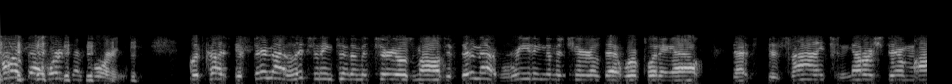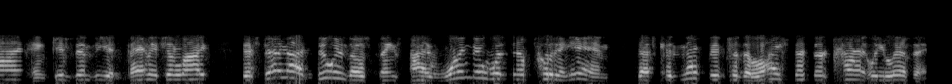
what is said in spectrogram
How's that working for you? Because if they're not listening to the materials, Myles, if they're not reading the materials that we're putting out, that's designed to nourish their mind and give them the advantage in life, if they're not doing those things, I wonder what they're putting in that's connected to the life that they're currently living.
